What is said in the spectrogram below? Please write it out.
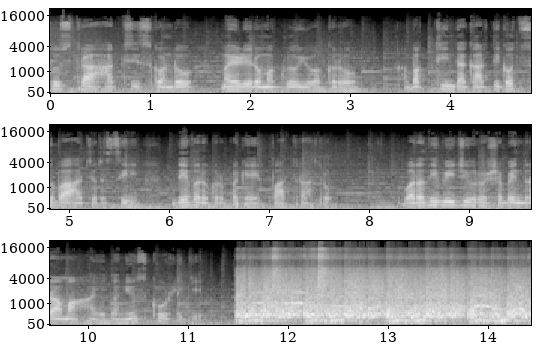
ಸುಸ್ತ್ರ ಹಾಕಿಸಿಕೊಂಡು ಮಹಿಳೆಯರು ಮಕ್ಕಳು ಯುವಕರು ಭಕ್ತಿಯಿಂದ ಕಾರ್ತಿಕೋತ್ಸವ ಆಚರಿಸಿ ದೇವರ ಕೃಪೆಗೆ ಪಾತ್ರರಾದರು. ವರದಿ BG Vrishabhendra Mahayudha news Kudligi. Yeah.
